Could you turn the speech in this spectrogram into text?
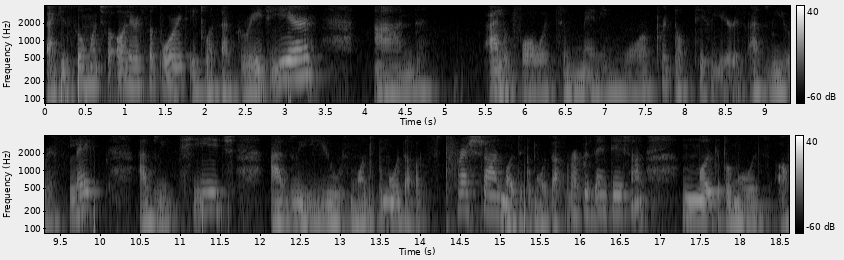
Thank you so much for all your support. It was a great year and I look forward to many more productive years as we reflect, as we teach, as we use multiple modes of expression, multiple modes of representation, multiple modes of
